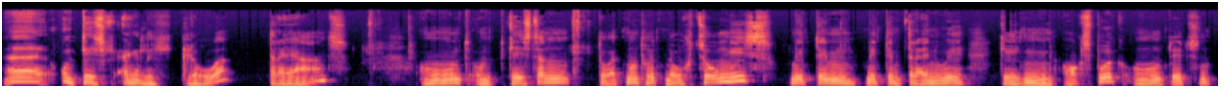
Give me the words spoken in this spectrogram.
Äh, und das ist eigentlich klar, 3-1. Und, und gestern Dortmund halt nachgezogen ist mit dem, mit dem 3-0 gegen Augsburg und jetzt ein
